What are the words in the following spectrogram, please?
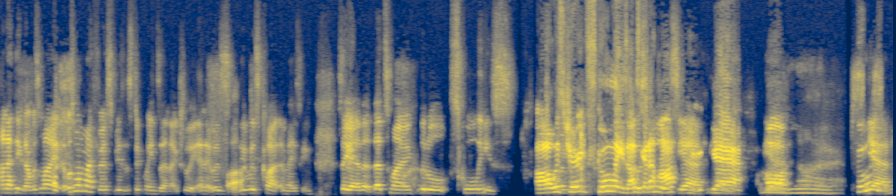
And I think that was my that was one of my first visits to Queensland actually, and it was Fuck. it was quite amazing. So yeah, that, that's my little schoolies. Oh, it was during schoolies. I was was going to ask yeah, you. yeah. Yeah. Like. Yeah. Oh no. School Yeah. is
